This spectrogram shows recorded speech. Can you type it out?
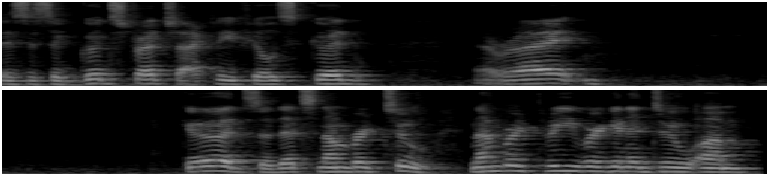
This is a good stretch, actually feels good. All right. Good, so that's number two. Number three, we're gonna do um,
